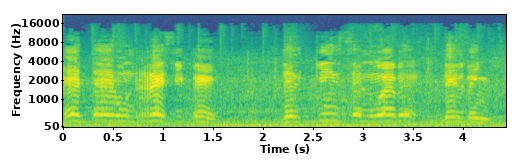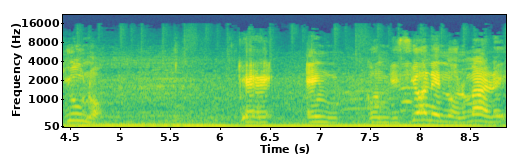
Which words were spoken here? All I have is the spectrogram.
Este es un récipe del 15-9 del 21 que en condiciones normales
